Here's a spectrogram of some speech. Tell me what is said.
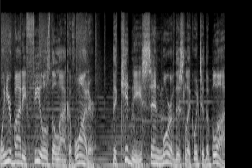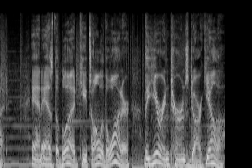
When your body feels the lack of water, the kidneys send more of this liquid to the blood. And as the blood keeps all of the water, the urine turns dark yellow.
